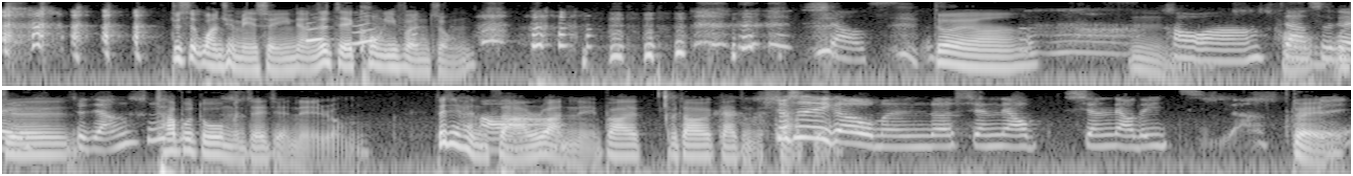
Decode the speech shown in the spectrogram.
就是完全没声音这样，就直接空一分钟。笑死！对啊，嗯，好啊，下次可以就这样。差不多，我们这一节内容，这节很杂乱呢，不知道不知道该怎么。就是一个我们的闲聊闲聊的一集啊。对，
